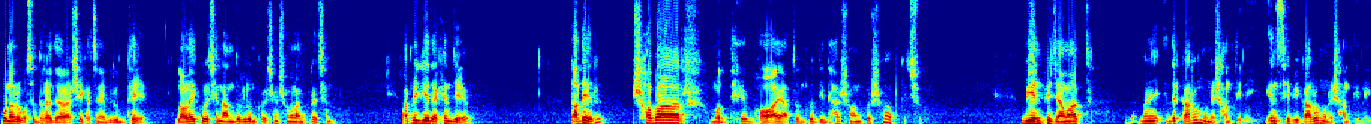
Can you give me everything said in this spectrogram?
পনেরো বছর ধরে যারা শেখ হাসিনার বিরুদ্ধে লড়াই করেছেন, আন্দোলন করেছেন, সংগ্রাম করেছেন, আপনি গিয়ে দেখেন যে তাদের সবার মধ্যে ভয়, আতঙ্ক, দ্বিধা, সংকট সব কিছু বিএনপি জামাত মানে এদের কারও মনে শান্তি নেই। এনসিপি কারও মনে শান্তি নেই।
